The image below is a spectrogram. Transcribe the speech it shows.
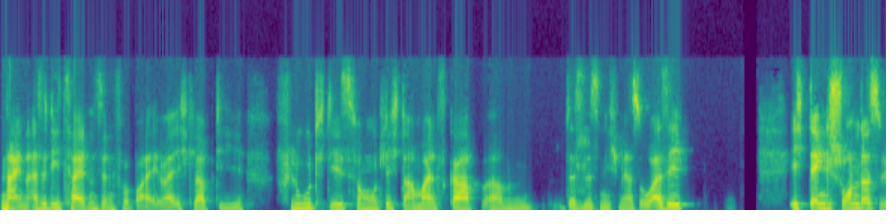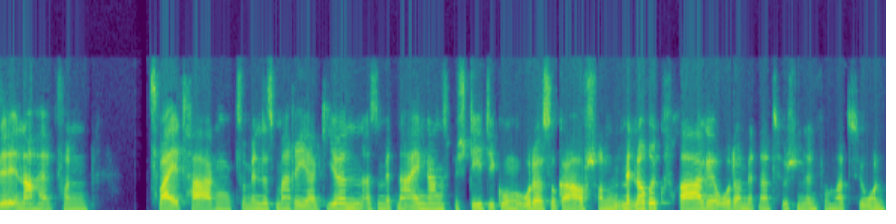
Nein, also die Zeiten sind vorbei, weil ich glaube, die Flut, die es vermutlich damals gab, ähm, das mhm. ist nicht mehr so. Also ich, ich denke schon, dass wir innerhalb von zwei Tagen zumindest mal reagieren, also mit einer Eingangsbestätigung oder sogar auch schon mit einer Rückfrage oder mit einer Zwischeninformation.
